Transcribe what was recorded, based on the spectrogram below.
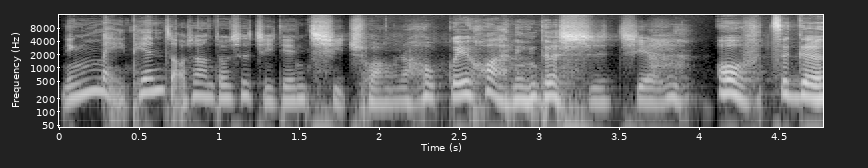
您每天早上都是几点起床，然后规划您的时间？哦，这个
